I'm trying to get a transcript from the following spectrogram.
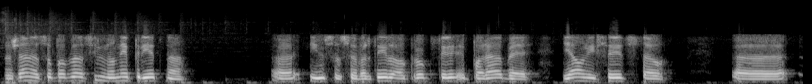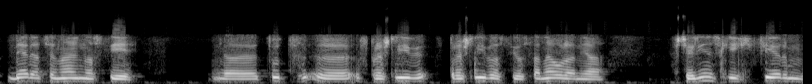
Vprašanja so pa bila silno neprijetna uh, in so se vrtela okrog porabe javnih sredstev neracionalnosti, uh, tudi uh, vprašljiv, vprašljivosti ustanavljanja hčerinskih firm.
